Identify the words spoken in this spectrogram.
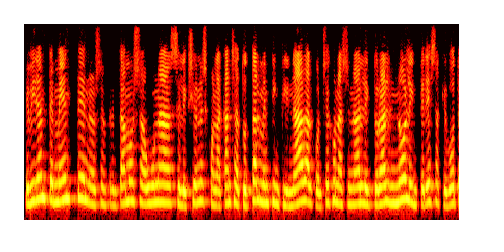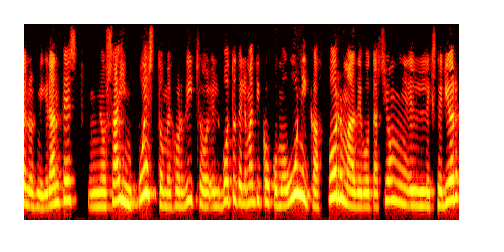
Evidentemente nos enfrentamos a unas elecciones con la cancha totalmente inclinada. Al Consejo Nacional Electoral no le interesa que voten los migrantes. Nos ha impuesto, mejor dicho, el voto telemático como única forma de votación en el exterior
